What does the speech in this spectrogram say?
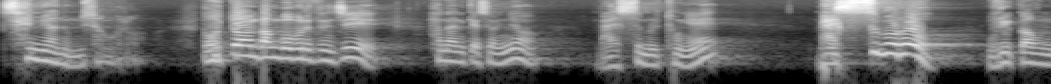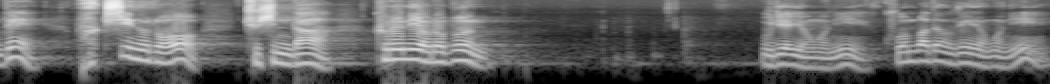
세미한 음성으로. 어떠한 방법으로든지 하나님께서는요, 말씀을 통해 말씀으로 우리 가운데 확신으로 주신다. 그러니 여러분, 우리의 영혼이, 구원받은 우리의 영혼이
